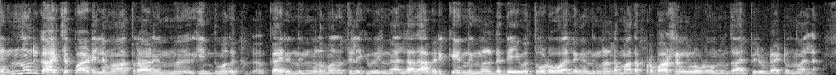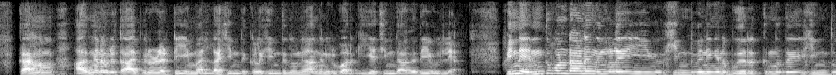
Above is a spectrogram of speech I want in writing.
എന്നൊരു കാഴ്ചപ്പാടിൽ മാത്രമാണ് ഹിന്ദു മതക്കാർ നിങ്ങളുടെ മതത്തിലേക്ക് വരുന്നത്. അല്ലാതെ അവർക്ക് നിങ്ങളുടെ ദൈവത്തോടോ അല്ലെങ്കിൽ നിങ്ങളുടെ മതപ്രഭാഷണങ്ങളോടോ ഒന്നും താല്പര്യം ഉണ്ടായിട്ടൊന്നും അല്ല. കാരണം അങ്ങനെ ഒരു താല്പര്യമുള്ള ടീമല്ല ഹിന്ദുക്കൾ ഹിന്ദുക്കളിന് അങ്ങനെ ഒരു വർഗീയ ചിന്താഗതിയും ഇല്ല. പിന്നെ എന്തുകൊണ്ടാണ് നിങ്ങൾ ഈ ഹിന്ദുവിനെ ഇങ്ങനെ വെറുക്കുന്നത്? ഹിന്ദു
